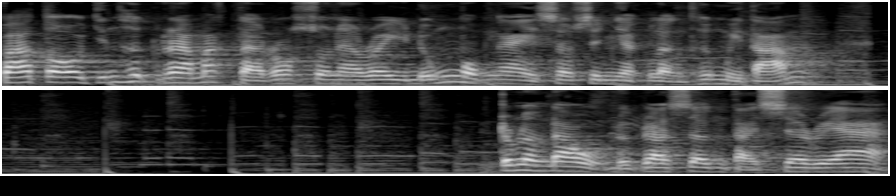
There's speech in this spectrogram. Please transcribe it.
Pato chính thức ra mắt tại Rossoneri đúng một ngày sau sinh nhật lần thứ 18. Trong lần đầu được ra sân tại Serie A,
